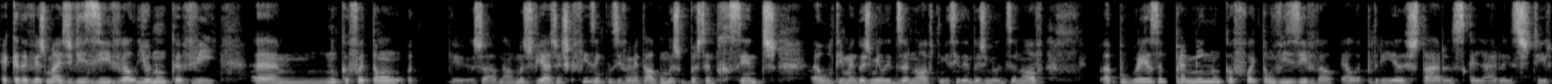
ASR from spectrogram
é cada vez mais visível e eu nunca vi, um, nunca foi tão já em algumas viagens que fiz, inclusivamente algumas bastante recentes, a última em 2019, tinha sido em 2019, a pobreza para mim nunca foi tão visível. Ela poderia estar, se calhar, a existir,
